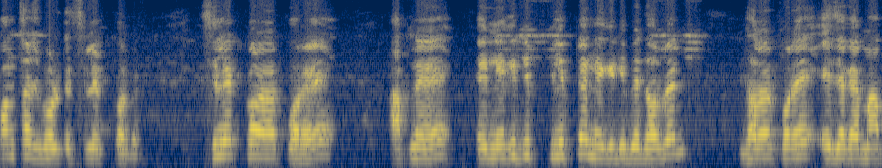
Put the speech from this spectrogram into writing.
পঞ্চাশ ভোল্টে সিলেক্ট করবেন। সিলেক্ট করার পরে আপনি এই নেগেটিভ ক্লিপটা নেগেটিভে ধরবেন। ধরার পরে এই জায়গায় মাপ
